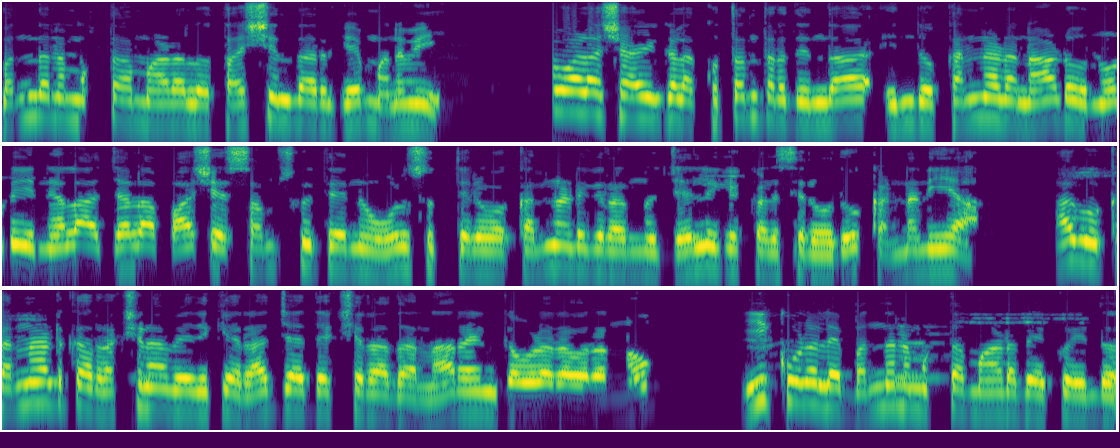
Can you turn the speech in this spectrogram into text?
ಬಂಧನ ಮುಕ್ತ ಮಾಡಲು ತಹಶೀಲ್ದಾರ್ಗೆ ಮನವಿ. ಬಂಡವಾಳಶಾಹಿಗಳ ಕುತಂತ್ರದಿಂದ ಇಂದು ಕನ್ನಡ ನಾಡು ನುಡಿ ನೆಲ ಜಲ ಭಾಷೆ ಸಂಸ್ಕೃತಿಯನ್ನು ಉಳಿಸುತ್ತಿರುವ ಕನ್ನಡಿಗರನ್ನು ಜೈಲಿಗೆ ಕಳಿಸಿರುವುದು ಖಂಡನೀಯ. ಹಾಗೂ ಕರ್ನಾಟಕ ರಕ್ಷಣಾ ವೇದಿಕೆ ರಾಜ್ಯಾಧ್ಯಕ್ಷರಾದ ನಾರಾಯಣ್ ಗೌಡರವರನ್ನು ಈ ಕೂಡಲೇ ಬಂಧನ ಮುಕ್ತ ಮಾಡಬೇಕು ಎಂದು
